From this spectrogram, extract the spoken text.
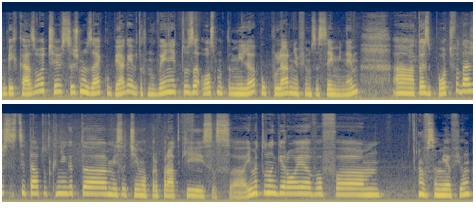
бих казала, че всъщност Заеко бяга и вдъхновението за Осмата миля, популярния филм с Еминем. А, той започва даже с цитат от книгата. Мисля, че има препратки с а, името на героя в а, в самия филм.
